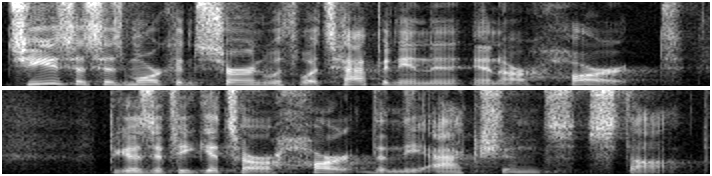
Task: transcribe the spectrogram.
Jesus is more concerned with what's happening in, our heart because if he gets our heart, then the actions stop.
